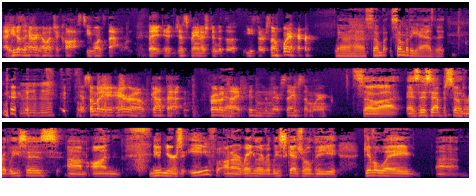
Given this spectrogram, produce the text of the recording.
And he doesn't care how much it costs. He wants that one. They, it just vanished into the ether somewhere. Uh-huh. Somebody, somebody has it. mm-hmm. Yeah, somebody at Aero got that prototype yeah. hidden in their safe somewhere. So uh, as this episode releases um, on New Year's Eve on our regular release schedule, the giveaway um,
